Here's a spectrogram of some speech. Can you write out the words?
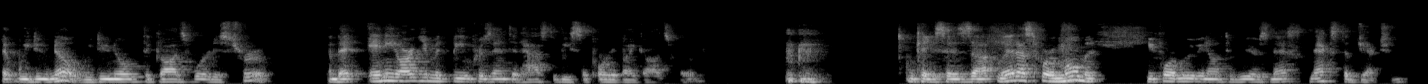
that we do know. We do know that God's word is true and that any argument being presented has to be supported by God's word. okay, says, uh, let us for a moment, before moving on to Were's next, next objection,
